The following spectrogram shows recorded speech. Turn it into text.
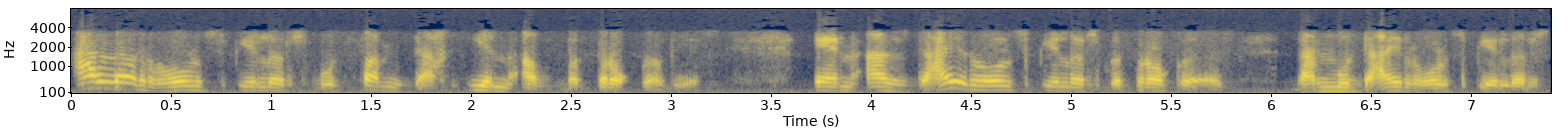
Alle rolspelers moet van dag 1 af betrokke wees. En as daai rolspelers betrokke is, dan moet daai rolspelers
